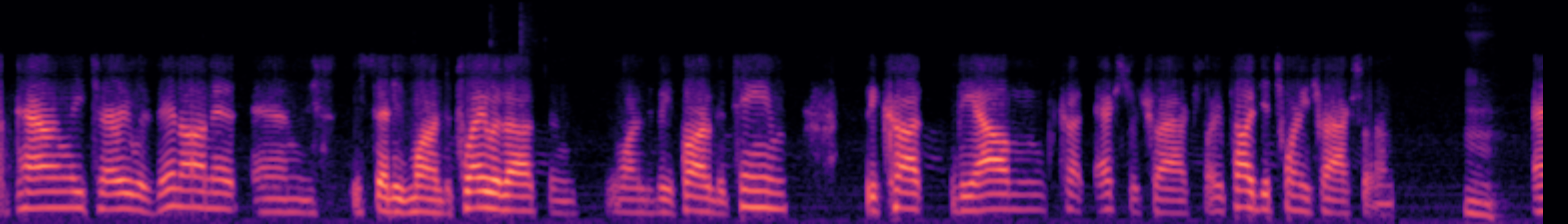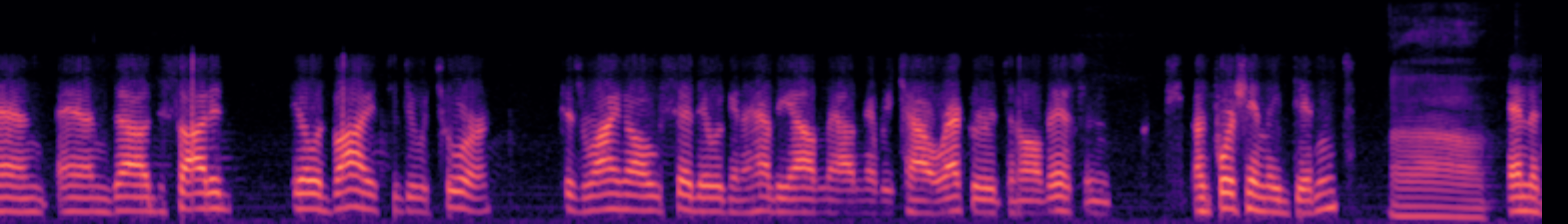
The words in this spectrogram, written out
apparently Terry was in on it and he said he wanted to play with us and wanted to be part of the team. We cut the album, cut extra tracks. So we probably did 20 tracks with him. Hmm. and and uh, decided, ill advised, to do a tour because Rhino said they were going to have the album out in every Tower Records and all this, and unfortunately didn't. Uh, And if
